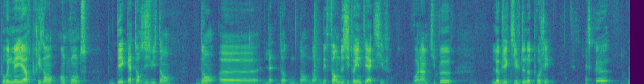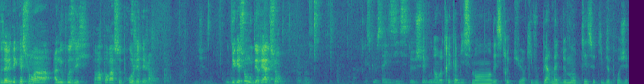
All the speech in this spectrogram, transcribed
pour une meilleure prise en, compte des 14-18 ans euh, dans, dans, des formes de citoyenneté active. Voilà un petit peu l'objectif de notre projet. Est-ce que vous avez des questions à, à, nous poser par rapport à ce projet déjà? Des questions ou des réactions? Est-ce que ça existe chez vous dans votre établissement des structures qui vous permettent de monter ce type de projet?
